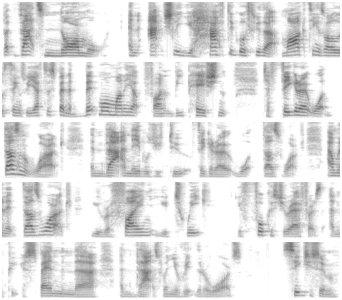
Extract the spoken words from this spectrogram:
But that's normal and actually, you have to go through that. Marketing is one of those things where you have to spend a bit more money up front, be patient to figure out what doesn't work. And that enables you to figure out what does work. And when it does work, you refine, you tweak, you focus your efforts and put your spend in there. And that's when you reap the rewards. See you soon.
